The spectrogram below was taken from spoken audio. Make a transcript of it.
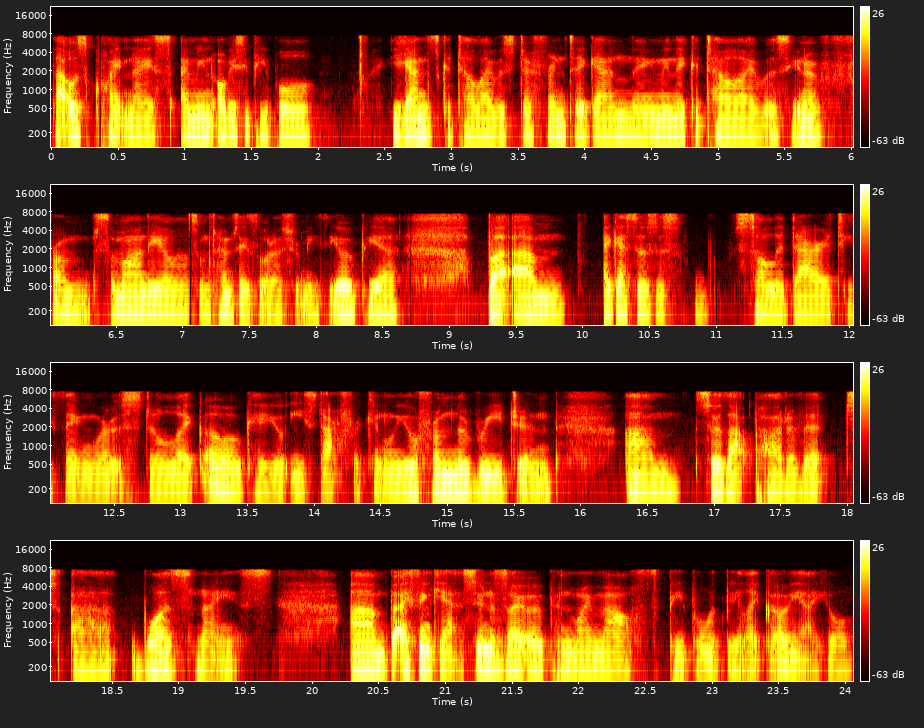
that was quite nice. I mean, obviously, people Ugandans could tell I was different again. They, I mean, they could tell I was, you know, from Somalia, or sometimes they thought I was from Ethiopia. But um, I guess it was this solidarity thing where it was still like, oh, okay, you're East African or you're from the region. Um, so that part of it uh, was nice. Um, but I think, yeah, as soon as I opened my mouth, people would be like, oh, yeah, you're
